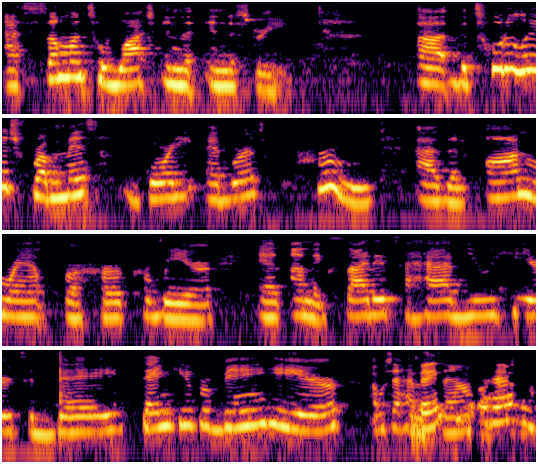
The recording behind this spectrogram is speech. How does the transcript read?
as someone to watch in the industry. Uh, the tutelage from Miss Gordy Edwards proved as an on ramp for her career. And I'm excited to have you here today. Thank you for being here. I wish I had Thank a sound. You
